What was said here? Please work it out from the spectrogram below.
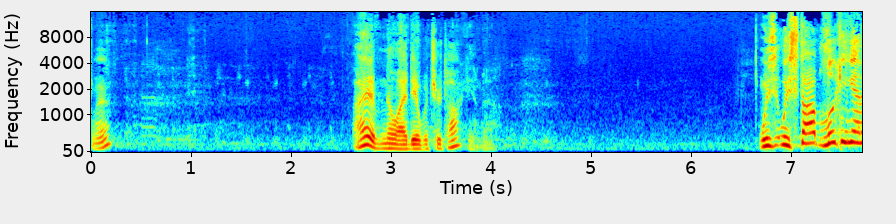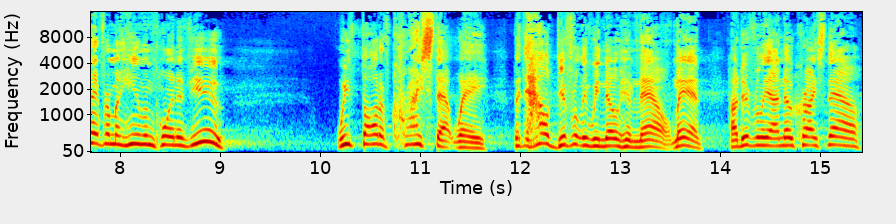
huh? I have no idea what you're talking about. We, we stop looking at it from a human point of view. We thought of Christ that way, but how differently we know him now. Man, how differently I know Christ now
